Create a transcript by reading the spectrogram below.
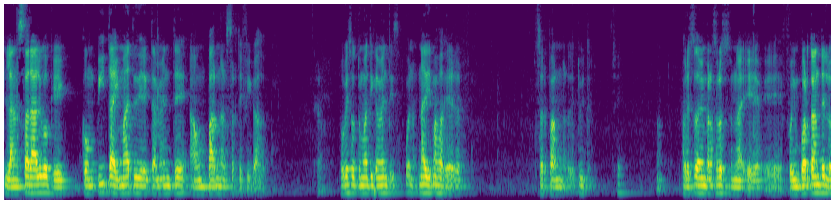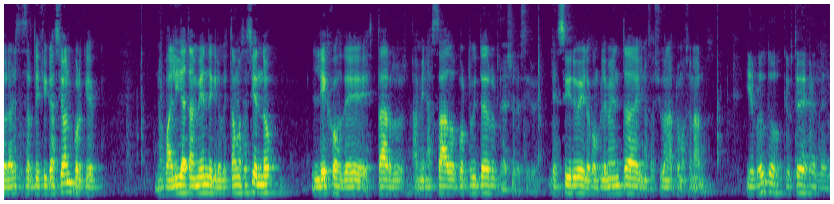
lanzar algo que compita y mate directamente a un partner certificado. Porque eso automáticamente dice, bueno, nadie más va a querer ser partner de Twitter. Sí. Por eso también para nosotros es una- eh, eh, fue importante lograr esa certificación porque nos valida también de que lo que estamos haciendo, lejos de estar amenazado por Twitter, A ellos les sirve. les sirve y lo complementa y nos ayudan a promocionarnos. Y el producto que ustedes venden,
